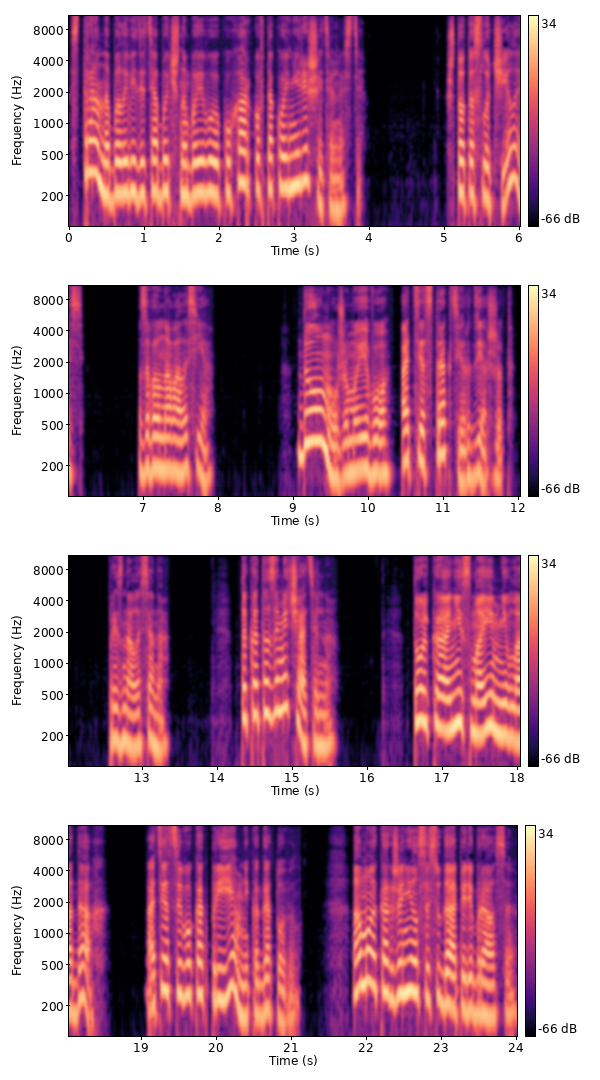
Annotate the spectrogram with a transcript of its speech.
Странно было видеть обычно боевую кухарку в такой нерешительности. «Что-то случилось?» — заволновалась я. «Да у мужа моего отец трактир держит», — призналась она. «Так это замечательно. Только они с моим не в ладах. Отец его как преемника готовил. А мой, как женился, сюда перебрался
